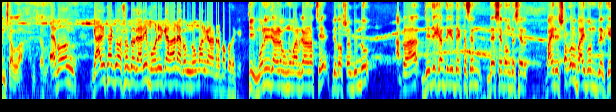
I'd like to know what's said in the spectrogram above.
ইনশাল্লাহ ইনশাল্লাহ। এবং গাড়ি থাকবে অসংখ্য গাড়ি মনির কারহাট এবং নোমান কারহাটের পক্ষ থেকে। জি মনির কারণ এবং নুমান কারণ হচ্ছে প্রিয় দর্শক বিন্দু আপনারা যে যেখান থেকে দেখতেছেন দেশ এবং দেশের বাইরের সকল ভাই বোনদেরকে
